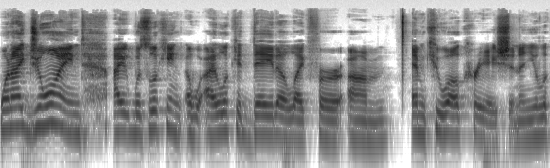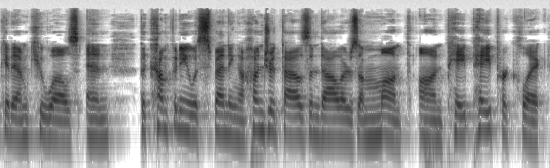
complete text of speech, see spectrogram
when I joined, I was looking, I look at data like for um, MQL creation, and you look at MQLs, and the company was spending $100,000 a month on pay, pay per click.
